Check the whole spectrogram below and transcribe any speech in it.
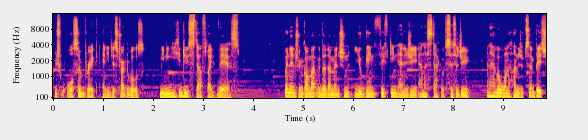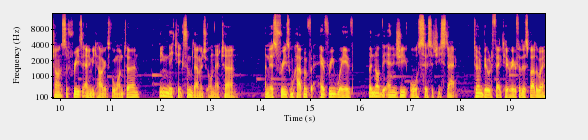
which will also break any destructibles, meaning you can do stuff like this. When entering combat with the dimension, you'll gain 15 energy and a stack of Syzygy, and have a 100% base chance to freeze enemy targets for one turn, meaning they take some damage on their turn. And this freeze will happen for every wave, but not the energy or Syzygy stack. Don't build effect hero for this by the way.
